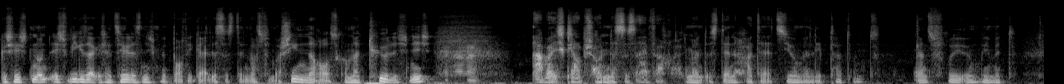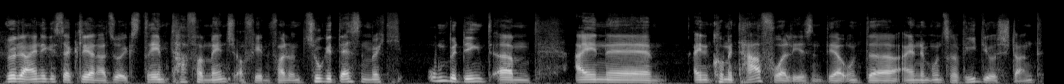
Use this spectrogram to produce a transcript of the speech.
Geschichten, und ich, wie gesagt, ich erzähle das nicht mit, boah, wie geil ist es denn, was für Maschinen da rauskommen. Natürlich nicht. Aber ich glaube schon, dass es einfach jemand ist, der eine harte Erziehung erlebt hat und ganz früh irgendwie mit. Würde einiges erklären, also extrem taffer Mensch auf jeden Fall. Und Zuge dessen möchte ich unbedingt ähm, eine, einen Kommentar vorlesen, der unter einem unserer Videos stand.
